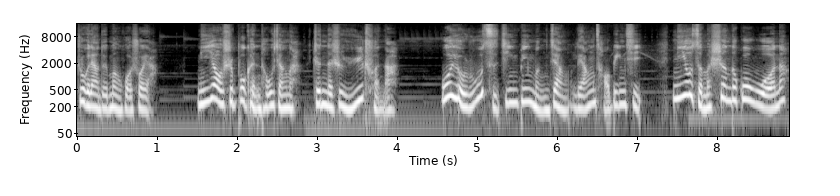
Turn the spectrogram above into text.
诸葛亮对孟获说呀：“你要是不肯投降呢，真的是愚蠢呐！我有如此精兵猛将、粮草兵器，你又怎么胜得过我呢？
